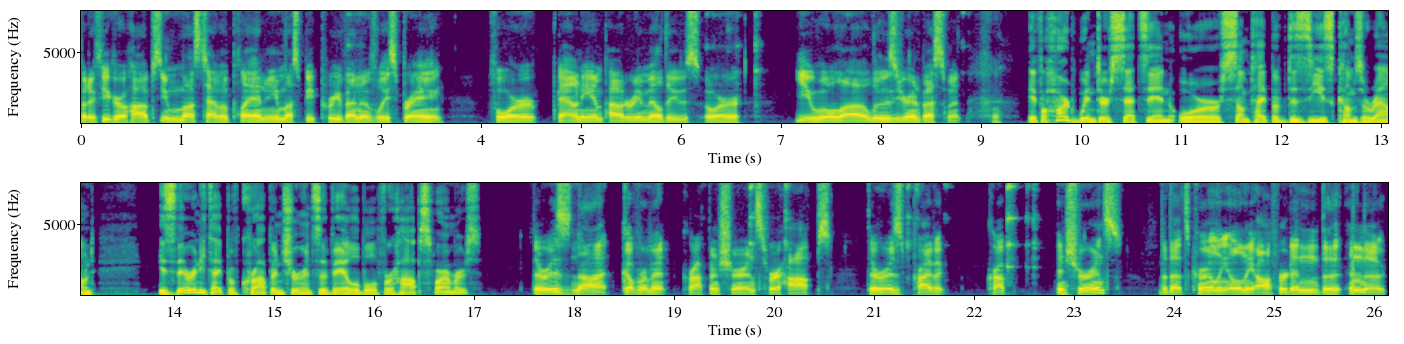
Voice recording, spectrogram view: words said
But if you grow hops, you must have a plan and you must be preventively spraying for downy and powdery mildews, or you will uh, lose your investment. if a hard winter sets in or some type of disease comes around, is there any type of crop insurance available for hops farmers? There is not government crop insurance for hops. There is private crop insurance, but that's currently only offered in the in the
